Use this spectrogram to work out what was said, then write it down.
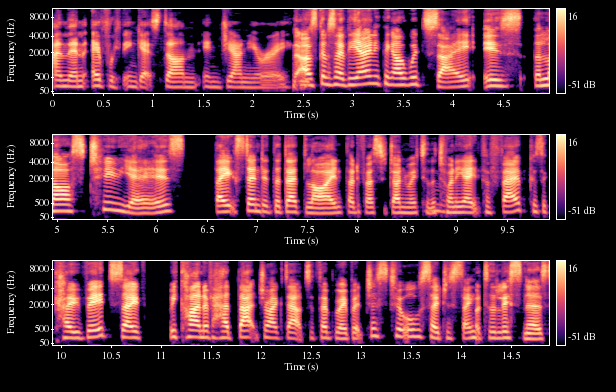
and then everything gets done in January. I was going to say the only thing I would say is the last two years they extended the deadline 31st of January to the Mm. 28th of Feb because of COVID. So we kind of had that dragged out to February. But just to also just say to the listeners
